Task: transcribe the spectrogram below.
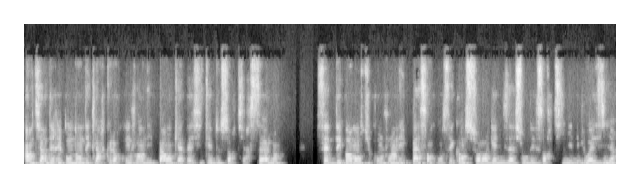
Un tiers des répondants déclarent que leur conjoint n'est pas en capacité de sortir seul. Cette dépendance du conjoint n'est pas sans conséquence sur l'organisation des sorties et des loisirs,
